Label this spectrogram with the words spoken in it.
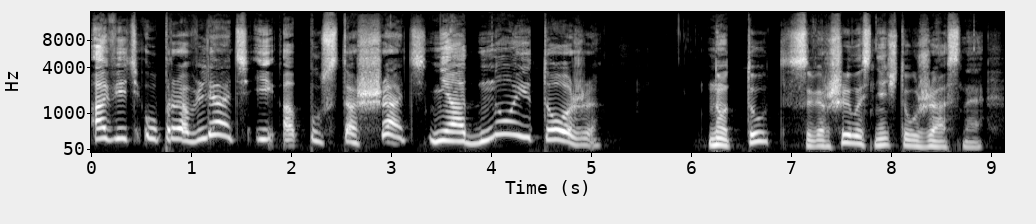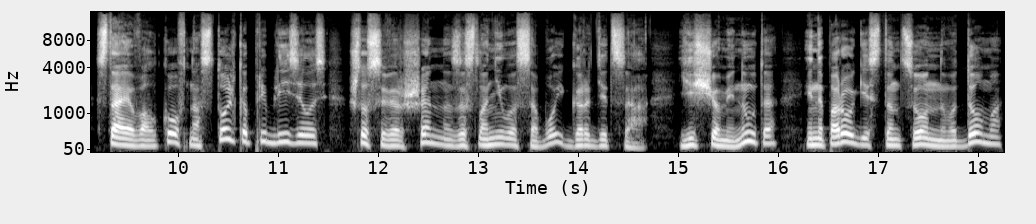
А ведь управлять и опустошать не одно и то же. Но тут совершилось нечто ужасное. Стая волков настолько приблизилась, что совершенно заслонила собой гордеца. Еще минута, и на пороге станционного дома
